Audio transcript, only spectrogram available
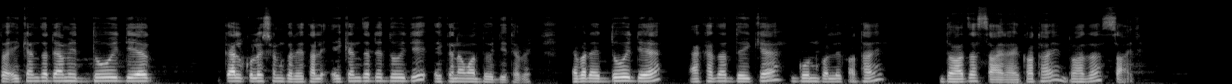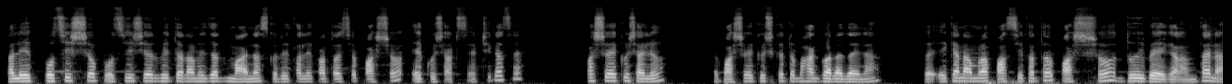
তো এখানে যদি আমি দুই দিয়ে ক্যালকুলেশন করি, তাহলে এখানে যদি দুই দিই, এখানে আমার দুই দিতে হবে। এবারে দুই দিয়ে এক হাজার দুইকে গুণ করলে কথায় দু হাজার চার হয়। কথায় দু হাজার চার। তাহলে পঁচিশশো পঁচিশের ভিতর আমি যদি মাইনাস করি, তাহলে কত হচ্ছে? পাঁচশো একুশ আসছে, ঠিক আছে? পাঁচশো একুশ আইলো। তো পাঁচশো একুশকে তো ভাগ করা যায় না। তো এখানে আমরা পাচ্ছি কত? পাঁচশো দুই পেয়ে গেলাম, তাই না?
